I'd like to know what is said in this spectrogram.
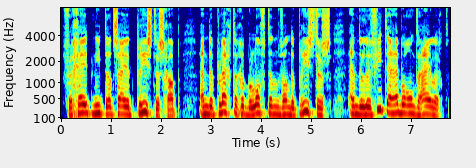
vergeet niet dat zij het priesterschap en de plechtige beloften van de priesters en de levieten hebben ontheiligd.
